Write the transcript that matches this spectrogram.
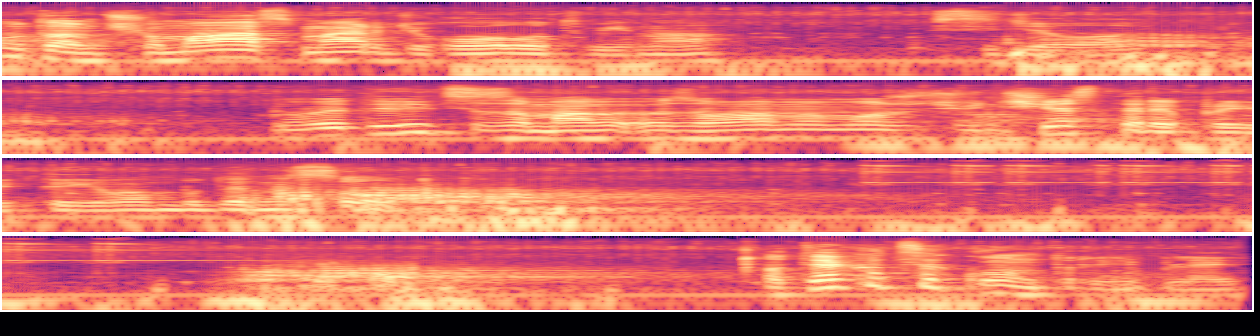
Ну там чума, смерть, голод, війна. Всі діла. Ну ви дивіться, за, ма- за вами можуть вінчестери прийти і вам буде не солодко. От як оце контрить, блядь?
